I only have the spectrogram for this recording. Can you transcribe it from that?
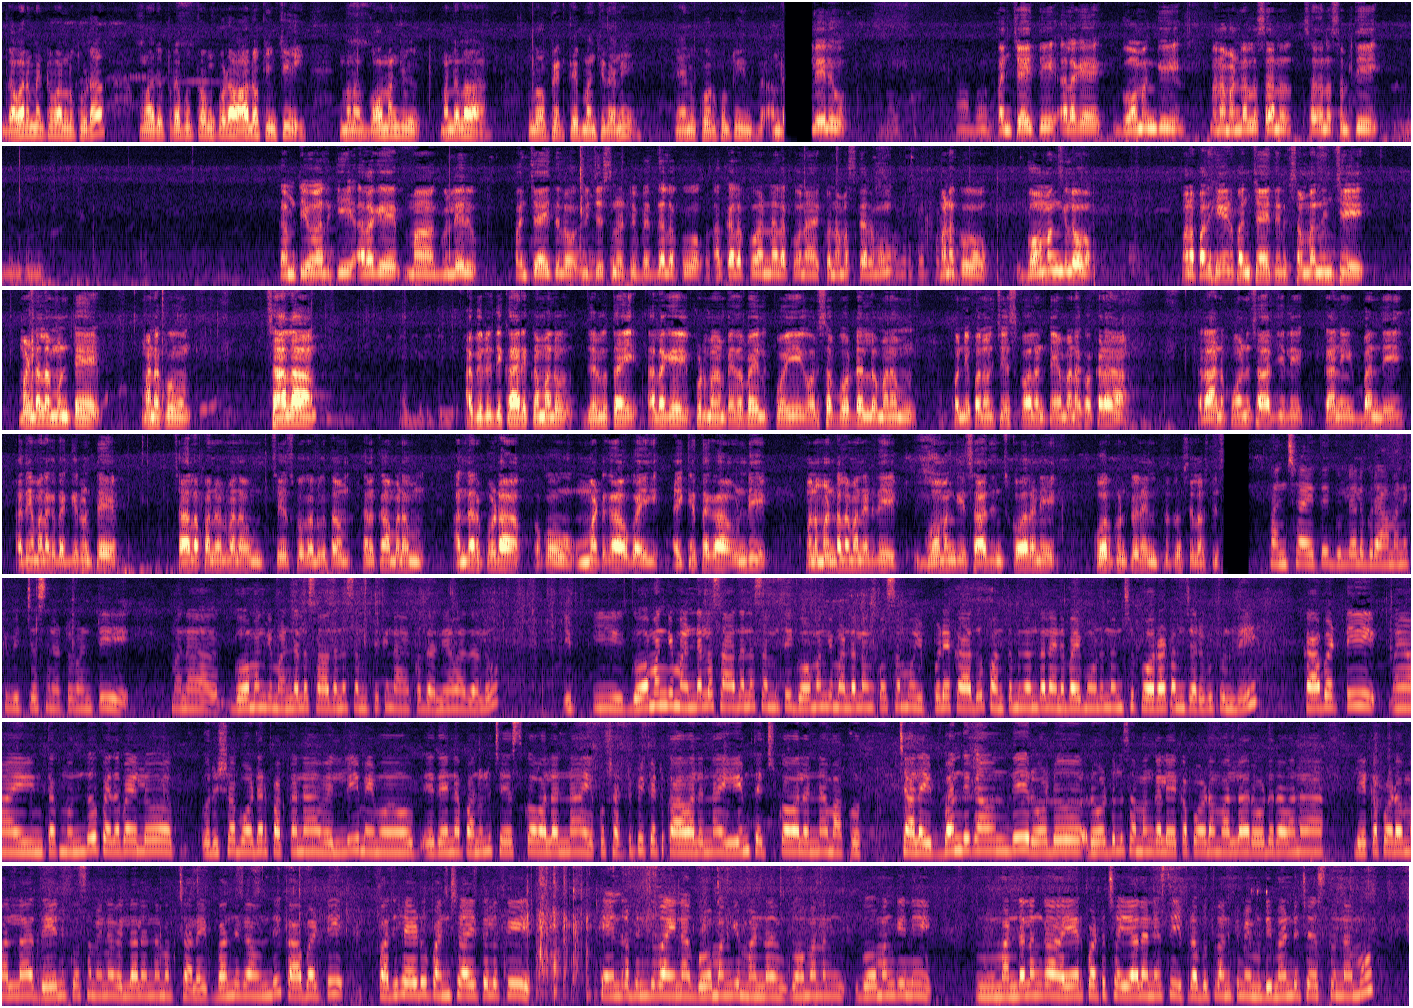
గవర్నమెంట్ వాళ్ళు కూడా మరి ప్రభుత్వం కూడా ఆలోచించి మన గోమంగి మండలంలో పెడితే మంచిదని నేను కోరుకుంటూ ఇంత- లేదు పంచాయతీ అలాగే గోమంగి మన మండల సదన సమితి కమిటీ వాళ్ళకి అలాగే మా గుల్లేలు పంచాయతీలో విచ్చేసినట్టు పెద్దలకు అక్కలకు అన్నలకు నా యొక్క నమస్కారము. మనకు గోమంగిలో మన పదిహేడు పంచాయతీలకు సంబంధించి మండలం ఉంటే మనకు చాలా అభివృద్ధి కార్యక్రమాలు జరుగుతాయి. అలాగే ఇప్పుడు మనం పెదబయలుకు పోయి వరుస బోర్డర్లో మనం కొన్ని పనులు చేసుకోవాలంటే మనకు అక్కడ రానుపోని ఛార్జీలు కానీ ఇబ్బంది. అదే మనకు దగ్గరుంటే చాలా పనులు మనం చేసుకోగలుగుతాం. కనుక మనం అందరు కూడా ఒక ఉమ్మటిగా ఒక ఐ- ఐక్యతగా ఉండి మన మండలం అనేది గోమంగి సాధించుకోవాలని కోరుకుంటూ నేను ఇంతతో సెలవు పంచాయతీ గుల్లెలు గ్రామానికి విచ్చేసినటువంటి మన గోమంగి మండల సాధన సమితికి నా యొక్క ధన్యవాదాలు. ఈ గోమంగి మండల సాధన సమితి గోమంగి మండలం కోసము ఇప్పుడే కాదు పంతొమ్మిది వందల ఎనభై మూడు నుంచి పోరాటం జరుగుతుంది. కాబట్టి ఇంతకుముందు పెదబైలో ఒరిషా బోర్డర్ పక్కన వెళ్ళి మేము ఏదైనా పనులు చేసుకోవాలన్నా ఒక సర్టిఫికెట్ కావాలన్నా ఏం తెచ్చుకోవాలన్నా మాకు చాలా ఇబ్బందిగా ఉంది. రోడ్డు రోడ్డులు సమంగా లేకపోవడం వల్ల రోడ్డు రవాణా లేకపోవడం వల్ల దేనికోసమైనా వెళ్ళాలన్నా మాకు చాలా ఇబ్బందిగా ఉంది. కాబట్టి పదిహేడు పంచాయతీలకి కేంద్ర బిందువు అయిన గోమంగి మండ గోమన గోమంగిని మండలంగా ఏర్పాటు చేయాలనేసి ఈ ప్రభుత్వానికి మేము డిమాండ్ చేస్తున్నాము.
